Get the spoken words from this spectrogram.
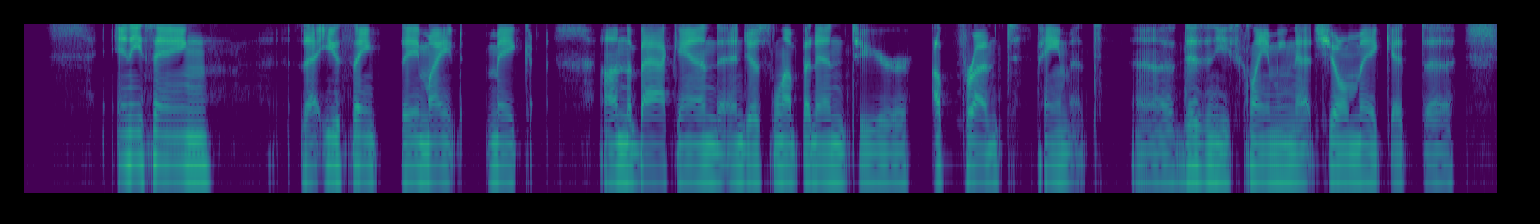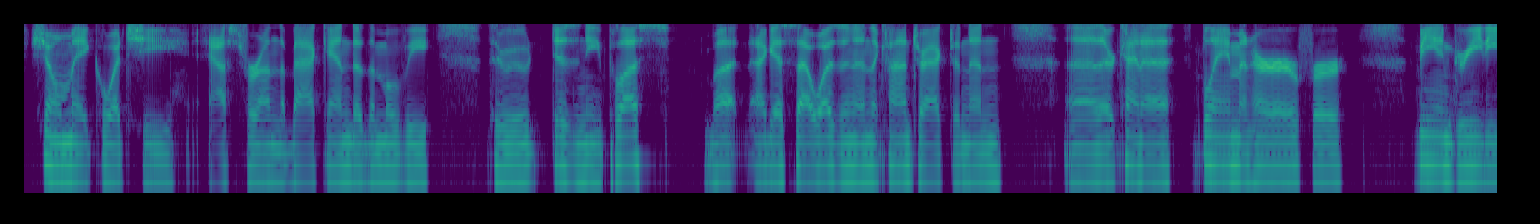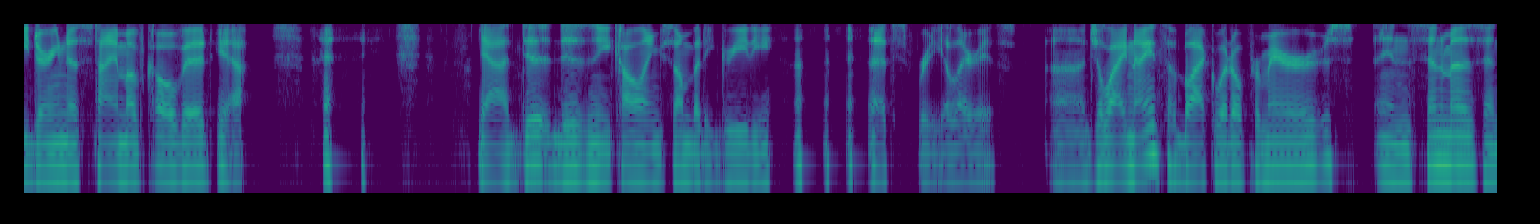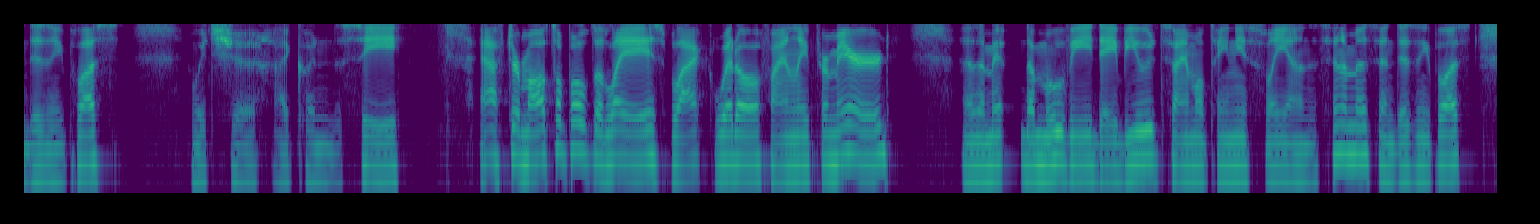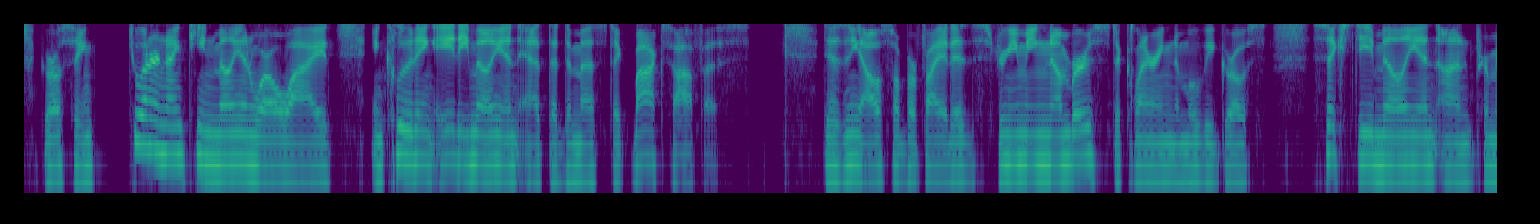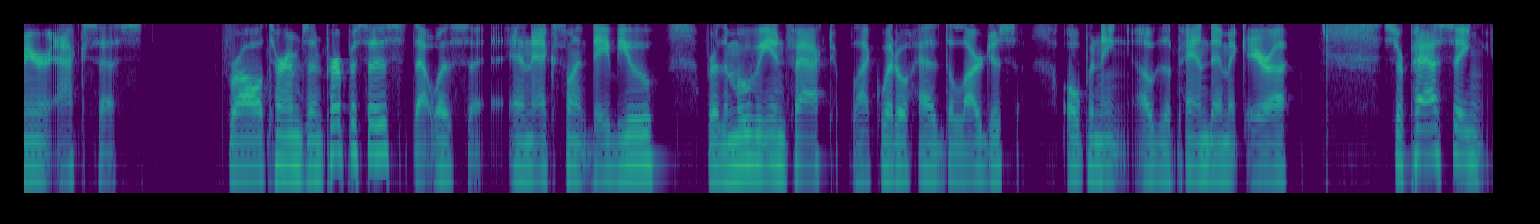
anything that you think they might make on the back end and just lump it into your upfront payment. Uh, Disney's claiming that she'll make it, uh, she'll make what she asked for on the back end of the movie through Disney Plus, but I guess that wasn't in the contract, and then uh, they're kind of blaming her for being greedy during this time of COVID. Yeah. yeah, D- Disney calling somebody greedy. That's pretty hilarious. Uh, July 9th, Black Widow premieres in cinemas and Disney Plus, which uh, I couldn't see. After multiple delays, Black Widow finally premiered uh, the, the movie debuted simultaneously on the cinemas and Disney Plus, grossing 219 million worldwide, including 80 million at the domestic box office. Disney also provided streaming numbers, declaring the movie grossed 60 million on Premier Access. For all terms and purposes, that was an excellent debut for the movie. In fact, Black Widow had the largest opening of the pandemic era, surpassing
